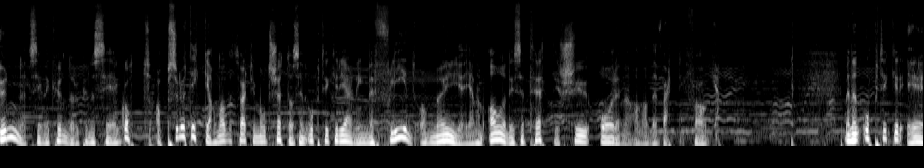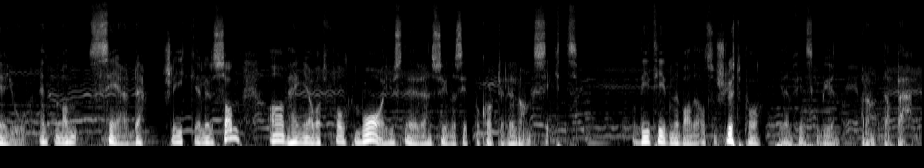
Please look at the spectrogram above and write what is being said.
unnet sine kunder å kunne se godt. Absolutt ikke. Han hadde tvert imot skjøtta sin optikergjerning med flid og møye gjennom alle disse 37 årene han hadde vært i faget. Men en optiker er jo, enten man ser det slik eller sånn, avhengig av at folk må justere synet sitt på kort eller lang sikt. Og de tidene var det altså slutt på i den finske byen Rantapää.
